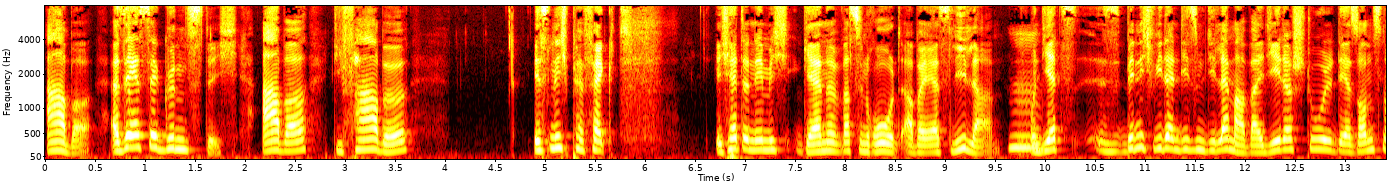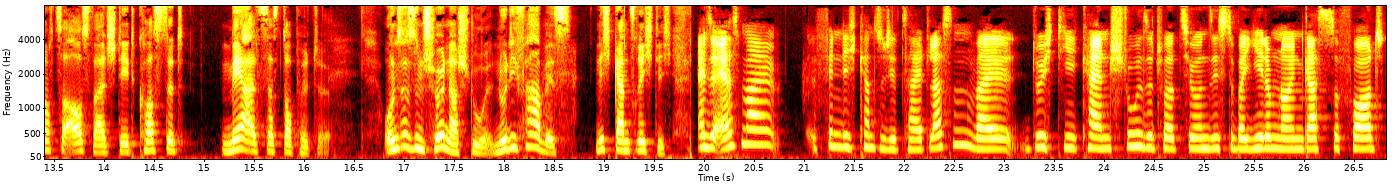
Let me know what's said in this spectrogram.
aber, also er ist sehr günstig, aber die Farbe ist nicht perfekt. Ich hätte nämlich gerne was in Rot, aber er ist lila. Hm. Und jetzt bin ich wieder in diesem Dilemma, weil jeder Stuhl, der sonst noch zur Auswahl steht, kostet mehr als das Doppelte. Und es ist ein schöner Stuhl, nur die Farbe ist nicht ganz richtig. Also erstmal finde ich, kannst du dir Zeit lassen, weil durch die keinen Stuhlsituation siehst du bei jedem neuen Gast sofort,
